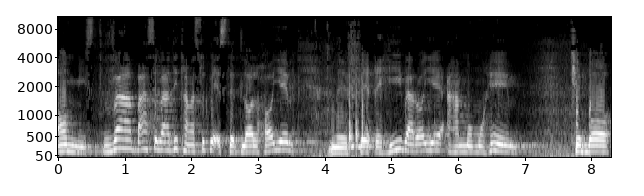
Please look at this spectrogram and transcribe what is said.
عامی است و بحث بعدی تمسک به استدلال های فقهی برای اهم و مهم. که با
